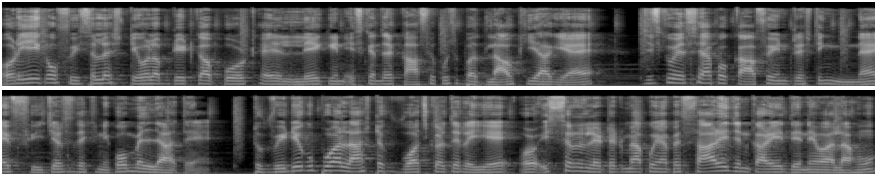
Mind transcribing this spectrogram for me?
और ये एक ऑफिशियल स्टेबल अपडेट का पोर्ट है, लेकिन इसके अंदर काफ़ी कुछ बदलाव किया गया है, जिसकी वजह से आपको काफ़ी इंटरेस्टिंग नए फीचर्स देखने को मिल जाते हैं। तो वीडियो को पूरा लास्ट तक वॉच करते रहिए और इससे रिलेटेड मैं आपको यहाँ पे सारी जानकारी देने वाला हूँ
